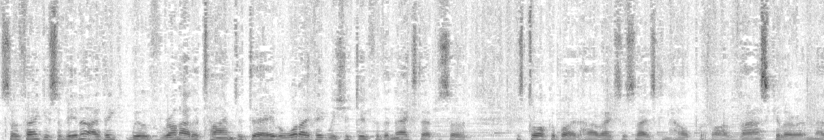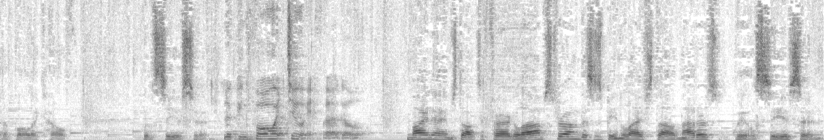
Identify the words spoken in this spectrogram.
So thank you, Savina. I think we've run out of time today, but what I think we should do for the next episode is talk about how exercise can help with our vascular and metabolic health. We'll see you soon. Looking forward to it, Fergal. My name's Dr. Fergal Armstrong. This has been Lifestyle Matters. We'll see you soon.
